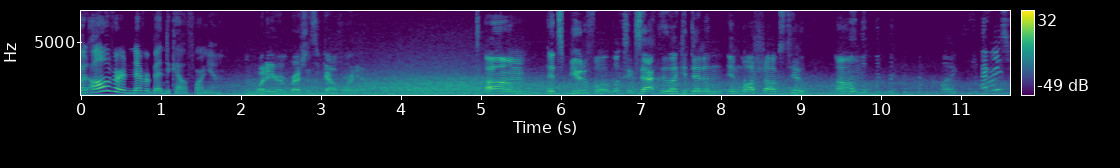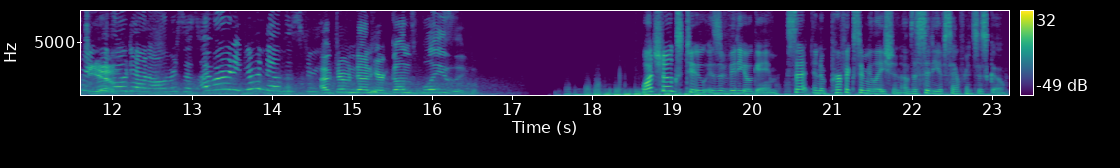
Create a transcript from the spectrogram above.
But Oliver had never been to California. What are your impressions of California? Um, it's beautiful. It looks exactly like it did in, in Watch Dogs 2. Um, like Every street GM. we go down, Oliver says, I've already driven down this street. I've driven down here guns blazing. Watch Dogs 2 is a video game set in a perfect simulation of the city of San Francisco.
